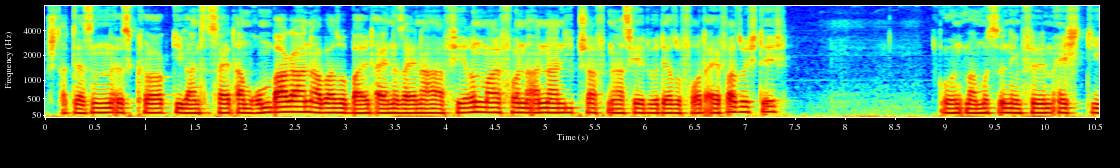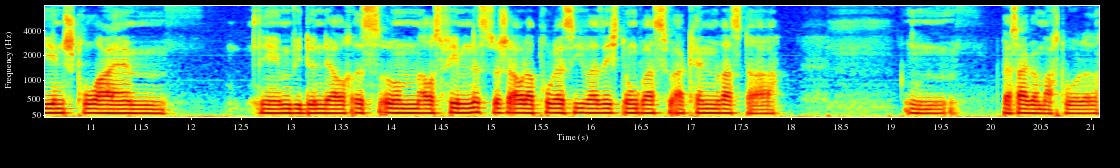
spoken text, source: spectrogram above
Stattdessen ist Kirk die ganze Zeit am Rumbaggern, aber sobald eine seiner Affären mal von anderen Liebschaften erzählt, wird er sofort eifersüchtig. Und man muss in dem Film echt jeden Strohhalm nehmen, wie dünn der auch ist, um aus feministischer oder progressiver Sicht irgendwas zu erkennen, was da mh, hm, besser gemacht wurde.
